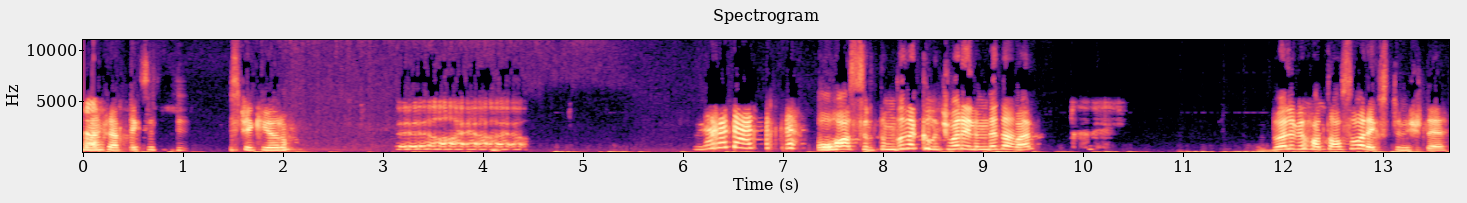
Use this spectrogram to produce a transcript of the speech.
Minecraft Exit çekiyorum. Ne kadar. Oha sırtımda da kılıç var elimde de var. Böyle bir hatası var Exit'in işte.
